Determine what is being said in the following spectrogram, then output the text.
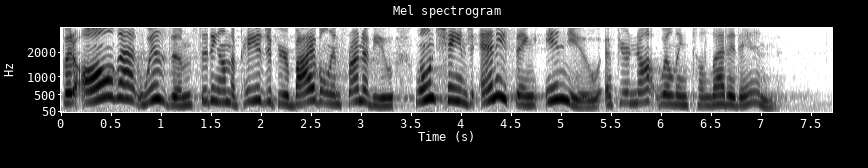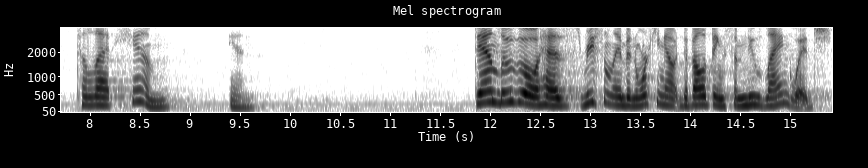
But all that wisdom sitting on the page of your Bible in front of you won't change anything in you if you're not willing to let it in, to let Him in. Dan Lugo has recently been working out developing some new language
